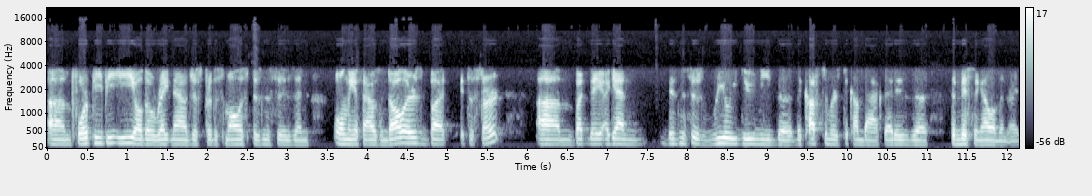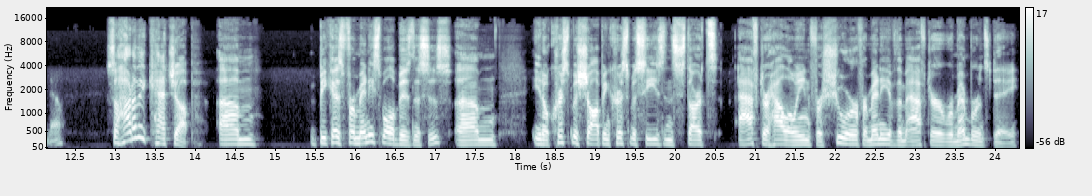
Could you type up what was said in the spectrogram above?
um, for PPE, although right now just for the smallest businesses and only a thousand dollars, but it's a start. Um, but they again, businesses really do need the the customers to come back. That is the the missing element right now. So how do they catch up? Um, because for many small businesses, um, you know, Christmas shopping, Christmas season starts after Halloween for sure. For many of them, after Remembrance Day.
